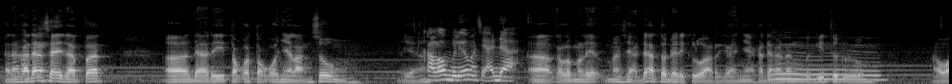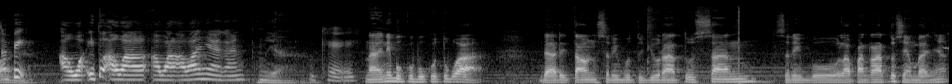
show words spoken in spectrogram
Kadang-kadang saya dapat eh, dari tokoh-tokohnya langsung, ya. kalau beliau masih ada Eh, kalau masih ada atau dari keluarganya, kadang-kadang begitu dulu awalnya. Hmm. tapi awal itu awal awal awalnya kan Iya. oke Nah ini buku-buku tua dari tahun 1700-an, 1800 yang banyak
